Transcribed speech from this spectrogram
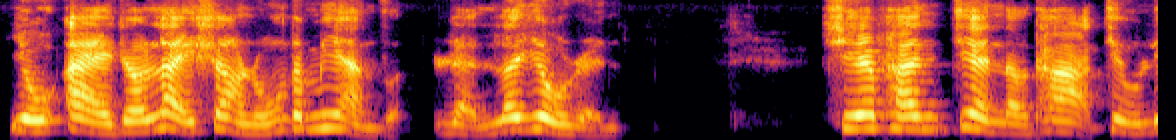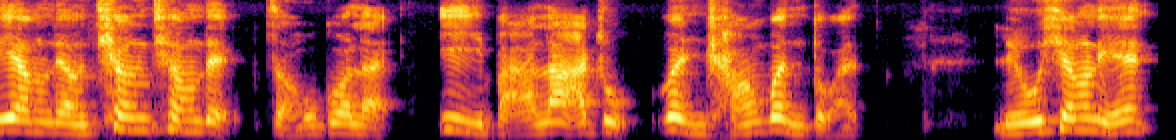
又碍着赖尚荣的面子，忍了又忍。薛蟠见到他，就踉踉跄跄的走过来，一把拉住，问长问短。柳香莲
